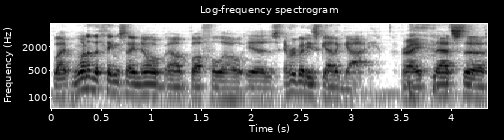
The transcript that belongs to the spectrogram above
but one of the things I know about Buffalo is everybody's got a guy, right? That's the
